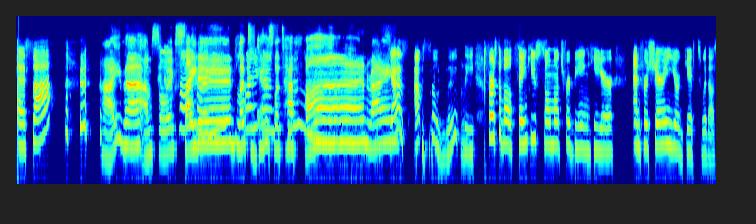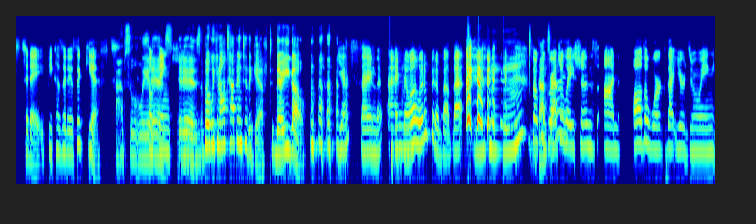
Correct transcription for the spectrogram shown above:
Esa. Hi, Eva. I'm so excited. Hi, Let's I do this. Let's have fun, right? Yes, absolutely. First of all, thank you so much for being here and for sharing your gift with us today because it is a gift. Absolutely, so it is. Thank you. It is. But we can all tap into the gift. There you go. yes, I know, I know mm-hmm. a little bit about that. Mm-hmm. so That's congratulations right. on all the work that you're doing.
